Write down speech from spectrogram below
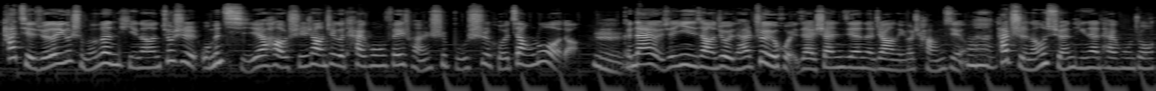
它解决了一个什么问题呢？就是我们企业号实际上这个太空飞船是不适合降落的。嗯，可能大家有些印象，就是它坠毁在山间的这样的一个场景，它只能悬停在太空中，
